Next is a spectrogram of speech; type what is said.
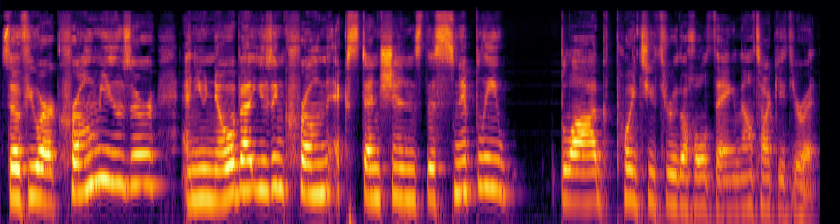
So if you are a Chrome user and you know about using Chrome extensions, the Sniply blog points you through the whole thing and I'll talk you through it.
